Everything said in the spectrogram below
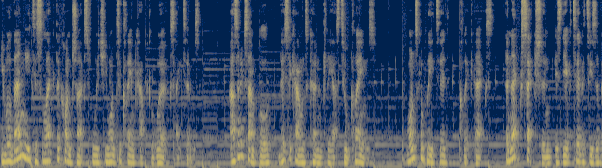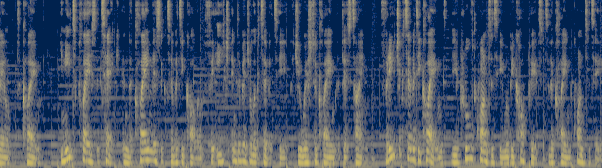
You will then need to select the contracts for which you want to claim Capital Works items. As an example, this account currently has two claims. Once completed, click Next. The next section is the activities available to claim. You need to place a tick in the Claim This Activity column for each individual activity that you wish to claim at this time. For each activity claimed, the approved quantity will be copied to the claimed quantity.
